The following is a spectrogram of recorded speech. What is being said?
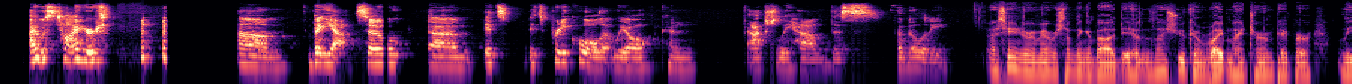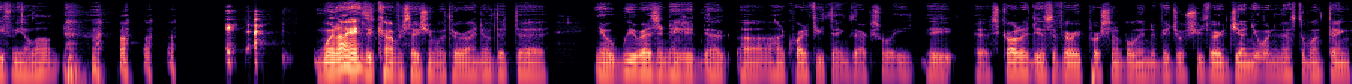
I was tired. um, but yeah, so um, it's it's pretty cool that we all can actually have this ability. I seem to remember something about unless you can write my term paper, leave me alone. when I had the conversation with her, I know that uh, you know we resonated uh, uh, on quite a few things. Actually, the uh, Scarlett is a very personable individual. She's very genuine, and that's the one thing.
